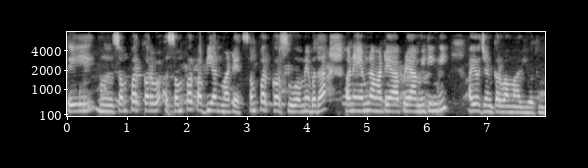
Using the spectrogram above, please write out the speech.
તે સંપર્ક કરવા, સંપર્ક અભિયાન માટે સંપર્ક કરશું અમે બધા. અને એમના માટે આપણે આ મિટિંગની આયોજન કરવામાં આવ્યું હતું.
